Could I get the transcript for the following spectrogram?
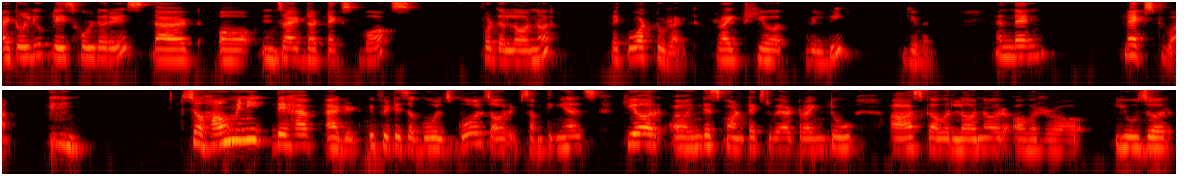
I told you placeholder is that uh, inside the text box for the learner, like what to write. Right here will be given. And then next one. so how many they have added? If it is a goals goals or if something else. Here uh, in this context we are trying to ask our learner our uh, user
